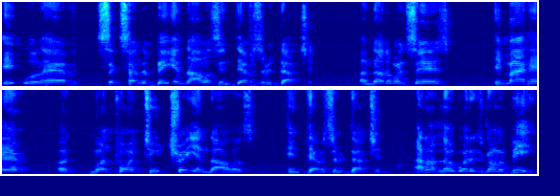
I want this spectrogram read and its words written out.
it will have $600 billion in deficit reduction. Another one says it might have a $1.2 trillion in deficit reduction. I don't know what it's going to be,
